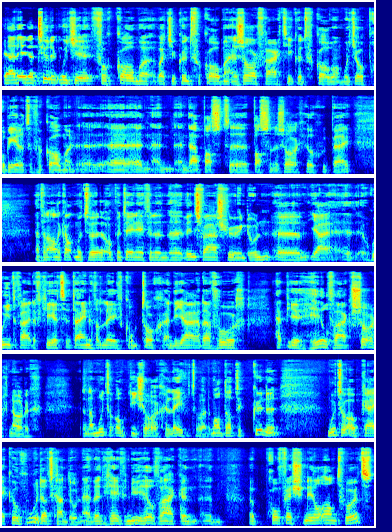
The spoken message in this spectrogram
Ja, nee, natuurlijk moet je voorkomen wat je kunt voorkomen. En zorgvraag die je kunt voorkomen, moet je ook proberen te voorkomen. Uh, en, en, en, daar past uh, passende zorg heel goed bij. En van de andere kant moeten we ook meteen even een uh, winstwaarschuwing doen. Ehm, ja, hoe je draait of keert, het einde van het leven komt toch. En de jaren daarvoor heb je heel vaak zorg nodig. En dan moet er ook die zorg geleverd worden. Maar om dat te kunnen, moeten we ook kijken hoe we dat gaan doen. En we geven nu heel vaak een, een, een professioneel antwoord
